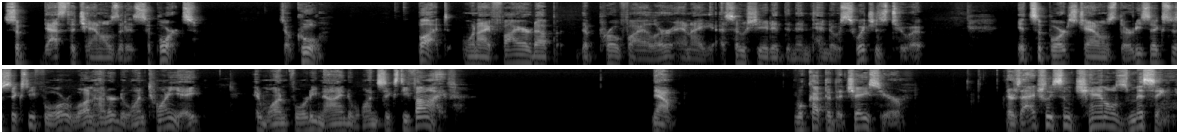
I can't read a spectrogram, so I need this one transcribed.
So that's the channels that it supports. So cool. But when I fired up the profiler and I associated the Nintendo switches to it, it supports channels 36 to 64, 100 to 128, and 149 to 165. Now, we'll cut to the chase here. There's actually some channels missing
